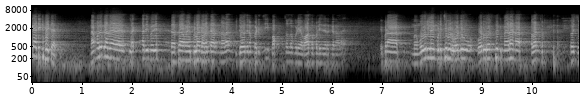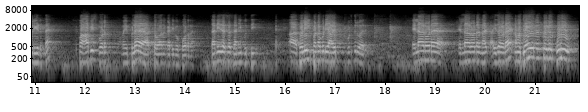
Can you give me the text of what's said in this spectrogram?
காட்டிட்டு போயிட்டாரு. நம்மளுக்கு அந்த லக்னாதிபதி தச அமைப்புலாம் கரெக்டாக இருந்தனால ஜோதிடம் படிச்சு சொல்லக்கூடிய வாக்குப்பள்ளி இருக்கிறனால இப்ப நான் ம- முடிச்சு ஒரு ஒரு ஒரு வருஷத்துக்கு மேல நான் பலன் சொல்லிட்டு இருந்தேன். போய் சொல்லிட்டு இருந்தேன். இப்ப ஆபீஸ் போட அமைப்புல அடுத்த வாரம் கண்டிப்பாக போடுறேன். சனி தசை சனி புத்தி ஆஹ் தொழில் பண்ணக்கூடிய அமைப்பு கொடுத்துருவாரு. எல்லாரோட எல்லாரோட இதோட நம்ம ஜோதிட நண்பர்கள் குழு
